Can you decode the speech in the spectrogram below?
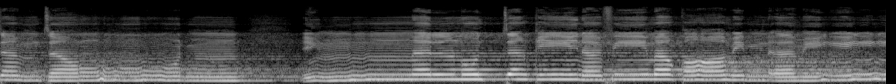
تمترون. إن المتقين في مقام أمين.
